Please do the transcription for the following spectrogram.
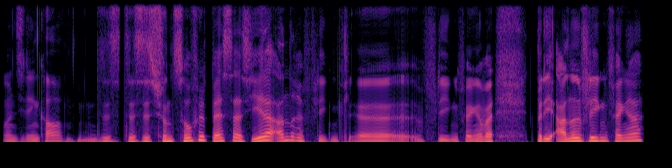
Wollen Sie den kaufen? Das, das ist schon so viel besser als jeder andere Fliegen, äh, Fliegenfänger, weil bei den anderen Fliegenfänger,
